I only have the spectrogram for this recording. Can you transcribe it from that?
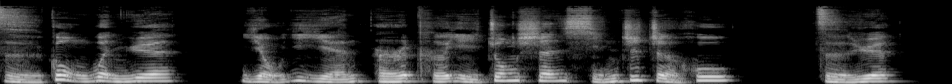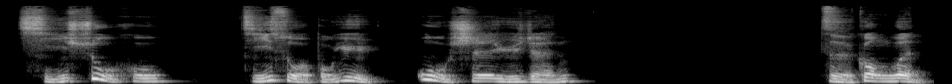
子贡问曰：“有一言而可以终身行之者乎？”子曰：“其恕乎！己所不欲，勿施于人。”子贡问：“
